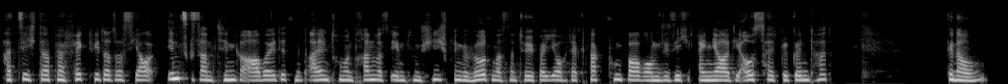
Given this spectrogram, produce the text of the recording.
Hat sich da perfekt wieder das Jahr insgesamt hingearbeitet, mit allem drum und dran, was eben zum Skispringen gehört und was natürlich bei ihr auch der Knackpunkt war, warum sie sich ein Jahr die Auszeit gegönnt hat. Genau,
